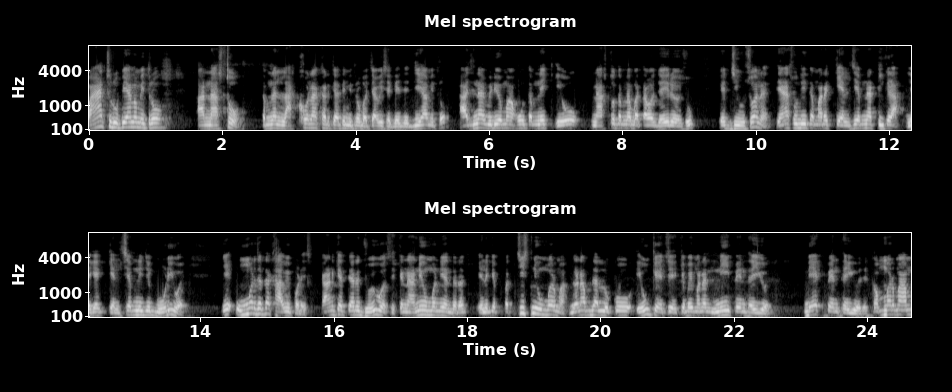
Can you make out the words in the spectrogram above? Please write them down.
પાંચ રૂપિયાનો મિત્રો આ નાસ્તો તમને લાખોના ખર્ચાથી મિત્રો બચાવી શકે છે. જી હા મિત્રો, આજના વિડીયોમાં હું તમને એક એવો નાસ્તો તમને બતાવવા જઈ રહ્યો છું કે જીવશો ને, ત્યાં સુધી તમારે કેલ્શિયમના ટીકડા એટલે કે કેલ્શિયમની જે ગોળી હોય, એ ઉંમર જતા ખાવી પડે છે. કારણ કે અત્યારે જોયું હશે કે નાની ઉંમરની અંદર જ, એટલે કે પચીસની ઉંમરમાં ઘણા બધા લોકો એવું કહે છે કે ભાઈ, મને ની પેન થઈ ગયો બેક પેન થઈ ગયો છે. કમરમાં આમ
